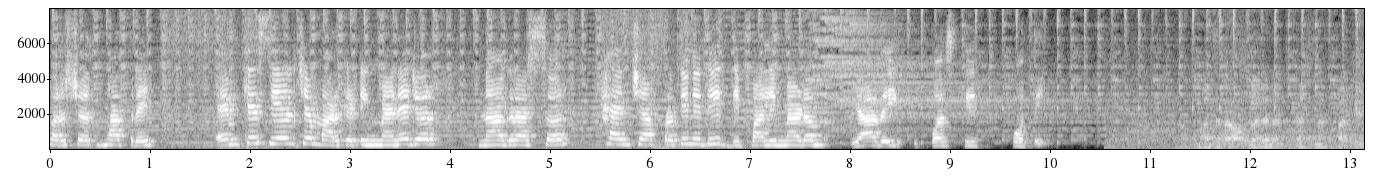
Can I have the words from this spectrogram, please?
Harshad Mhatre M K C एलचे मार्केटिंग मॅनेजर नागराज सर ह्यांच्या प्रतिनिधी दीपाली मॅडम यावेळी उपस्थित होते. माझं नाव गजानन काशीनाथ पाटील.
